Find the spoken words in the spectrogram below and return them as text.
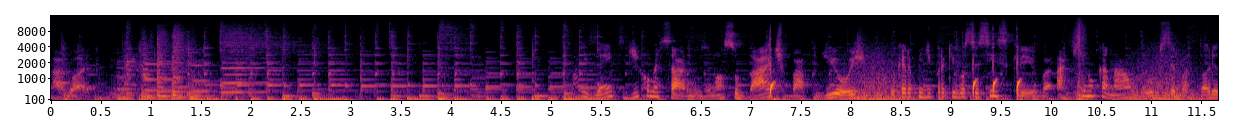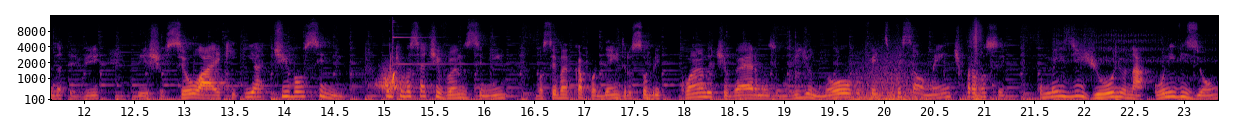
agora. Mas antes de começarmos o nosso bate-papo de hoje, eu quero pedir para que você se inscreva aqui no canal do Observatório da TV, deixe o seu like e ativa o sininho. Porque você ativando o sininho, você vai ficar por dentro sobre quando tivermos um vídeo novo feito especialmente para você. O mês de julho na Univision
